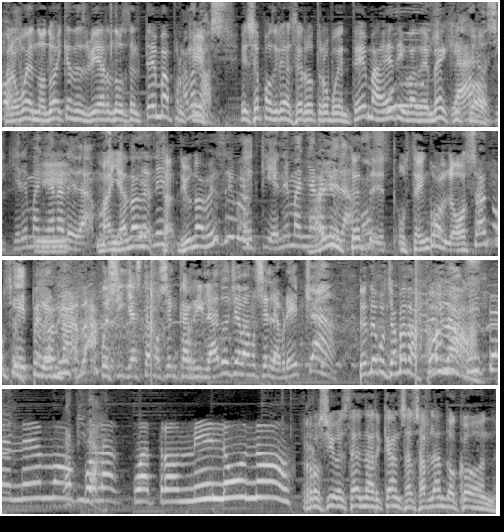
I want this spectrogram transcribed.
Pero bueno, no hay que desviarnos del tema porque Vámonos. ese podría ser otro buen tema, ¿eh, Diva de México? claro, si quiere mañana Y le damos, Mañana, ¿qué le-? ¿de una vez, Diva? ¿Qué tiene? Mañana Ay, le usted, damos. eh, usted engolosa, no se ¿Qué espera tiene? nada. Pues si ya estamos encarrilados, ya vamos en la brecha. Tenemos llamada, Pola. Y tenemos por la 4001. Rocío está en Arkansas hablando con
